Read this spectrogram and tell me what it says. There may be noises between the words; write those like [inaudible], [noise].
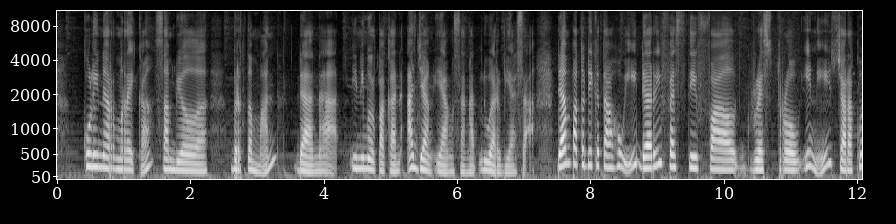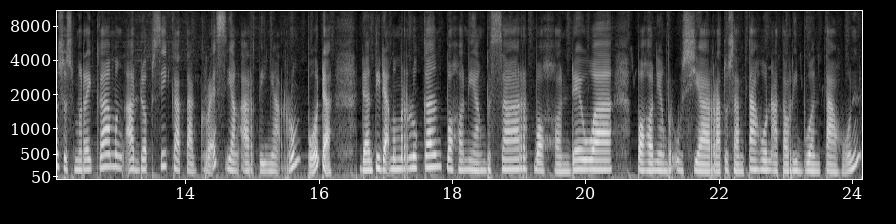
kuliner mereka sambil berteman dan uh, ini merupakan ajang yang sangat luar biasa. Dan patut diketahui dari festival Grestro ini secara khusus mereka mengadopsi kata grass yang artinya rumput dan tidak memerlukan pohon yang besar, pohon dewa, pohon yang berusia ratusan tahun atau ribuan tahun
